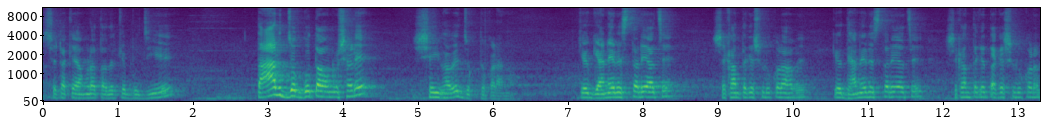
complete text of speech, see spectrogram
সেটাকে আমরা তাদেরকে বুঝিয়ে তার যোগ্যতা অনুসারে সেইভাবে যুক্ত করানো। কেউ জ্ঞানের স্তরে আছে, সেখান থেকে শুরু করা হবে। কেউ ধ্যানের স্তরে আছে, সেখান থেকে তাকে শুরু করা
